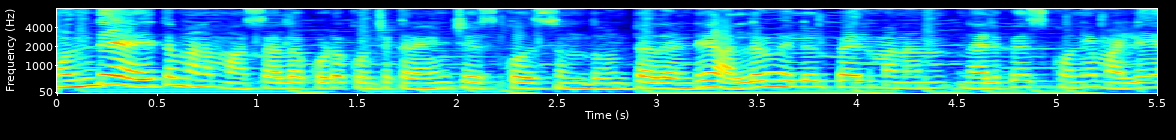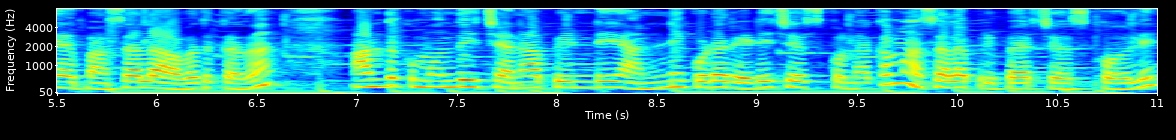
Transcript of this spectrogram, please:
ముందే అయితే మనం మసాలా కూడా కొంచెం గ్రైండ్ చేసుకోవాల్సింది ఉంటుందండి. అల్లం వెల్లుల్లిపాయలు మనం నలిపేసుకొని మళ్ళీ మసాలా అవ్వదు కదా. అందుకు ముందు ఈ చెనాపిండి అన్నీ కూడా రెడీ చేసుకున్నాక మసాలా ప్రిపేర్ చేసుకోవాలి.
